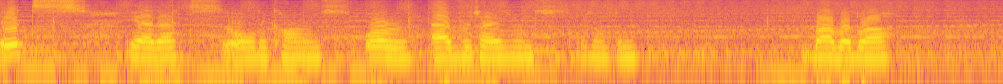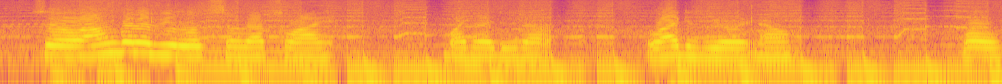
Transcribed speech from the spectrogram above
It's yeah, that's the only cons or advertisements or something. Blah blah blah. So I'm gonna be looked. So that's why. Why did I do that? The lag is real right now. Whoa.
